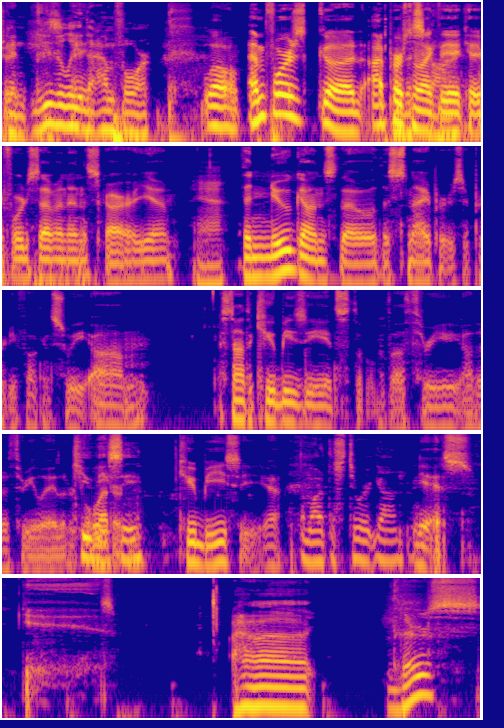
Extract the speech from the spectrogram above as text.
Fucking easily the M4. Well, M4 is good. I personally like the AK-47 and the Scar. Yeah. Yeah. The new guns though, the snipers are pretty fucking sweet. Um, it's not the QBZ. It's the, the three other three letter QVC. letter- QBC. Yeah. The Martha Stewart gun. Yes. Yes. Uh, there's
